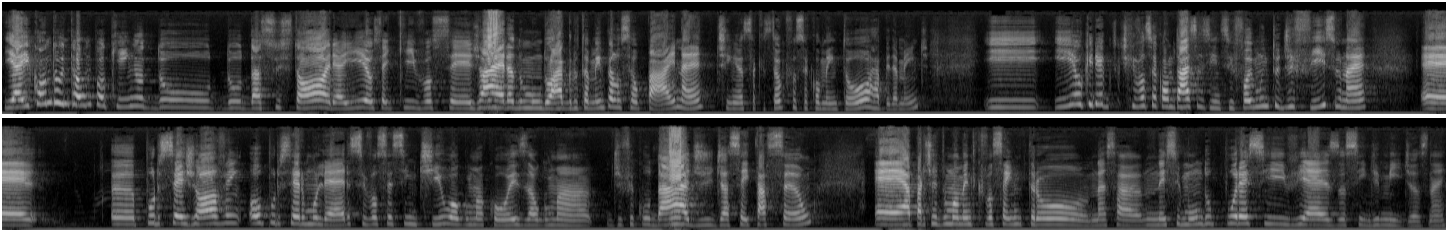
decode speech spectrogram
E aí conta então um pouquinho do, do, da sua história aí. Eu sei que você já era do mundo agro também pelo seu pai, né? Tinha essa questão que você comentou rapidamente. E, e eu queria que você contasse assim, se foi muito difícil, né? É, uh, por ser jovem ou por ser mulher, se você sentiu alguma coisa, alguma dificuldade de aceitação é, a partir do momento que você entrou nessa, nesse mundo por esse viés assim de mídias, né?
